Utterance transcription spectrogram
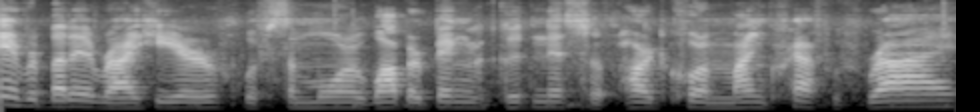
Hey everybody, Ry here with some more Wobberbanger goodness of hardcore Minecraft with Ry.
